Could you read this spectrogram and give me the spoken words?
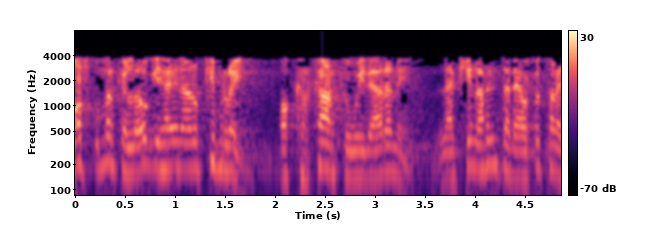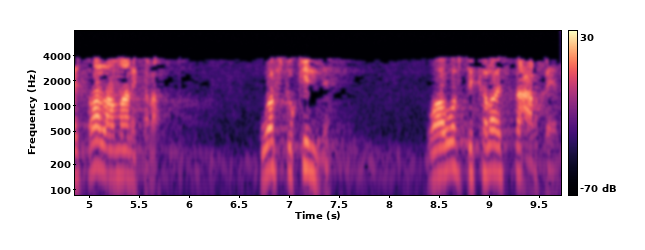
qofku marka la og yahay inaanu kibrayn oo karkaarka weydaaranayn laakiin arrintani ay waxu taraysa waa la ammaani karaa. Wafdu kinda. Waa wafdi kaloo isna carbeed.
